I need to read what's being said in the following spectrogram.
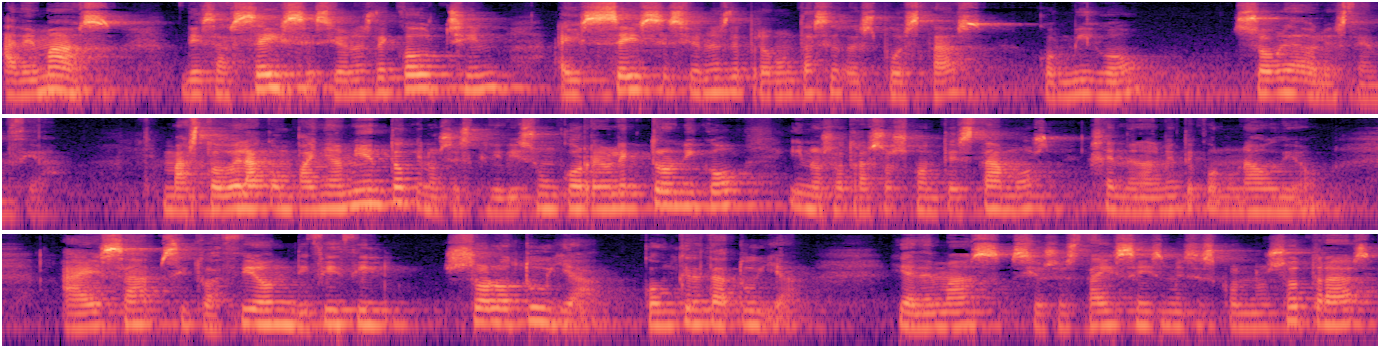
además de esas seis sesiones de coaching, hay seis sesiones de preguntas y respuestas conmigo sobre adolescencia. Más todo el acompañamiento que nos escribís un correo electrónico y nosotras os contestamos, generalmente con un audio, a esa situación difícil solo tuya, concreta tuya. Y además, si os estáis seis meses con nosotras,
